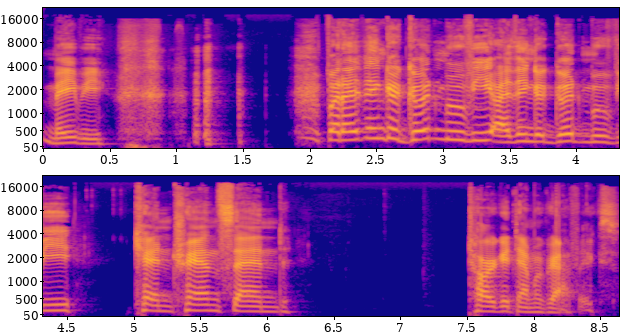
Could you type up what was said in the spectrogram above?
Maybe. but I think a good movie, I think a good movie can transcend target demographics.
